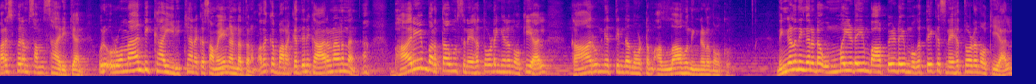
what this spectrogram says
പരസ്പരം സംസാരിക്കാൻ ഒരു റൊമാന്റിക്കായി ഇരിക്കാനൊക്കെ സമയം കണ്ടെത്തണം. അതൊക്കെ ബറക്കത്തിന് കാരണമാണെന്നാണ് ഭാര്യയും ഭർത്താവും സ്നേഹത്തോടെ ഇങ്ങനെ നോക്കിയാൽ കാരുണ്യത്തിന്റെ നോട്ടം അള്ളാഹു നിങ്ങൾ നോക്കും. നിങ്ങൾ നിങ്ങളുടെ ഉമ്മയുടെയും ബാപ്പയുടെയും മുഖത്തേക്ക് സ്നേഹത്തോടെ നോക്കിയാൽ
